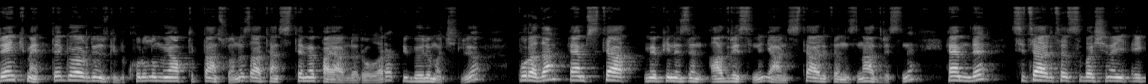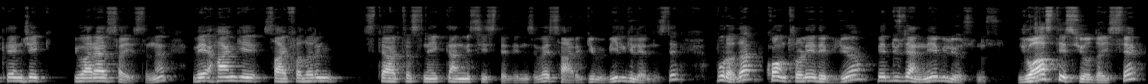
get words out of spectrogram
RankMath'te gördüğünüz gibi kurulumu yaptıktan sonra zaten site map ayarları olarak bir bölüm açılıyor. Buradan hem site map'inizin adresini yani site haritanızın adresini hem de site haritası başına eklenecek URL sayısını ve hangi sayfaların site haritasına eklenmesi istediğinizi vesaire gibi bilgilerinizi burada kontrol edebiliyor ve düzenleyebiliyorsunuz. Yoast SEO'da ise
